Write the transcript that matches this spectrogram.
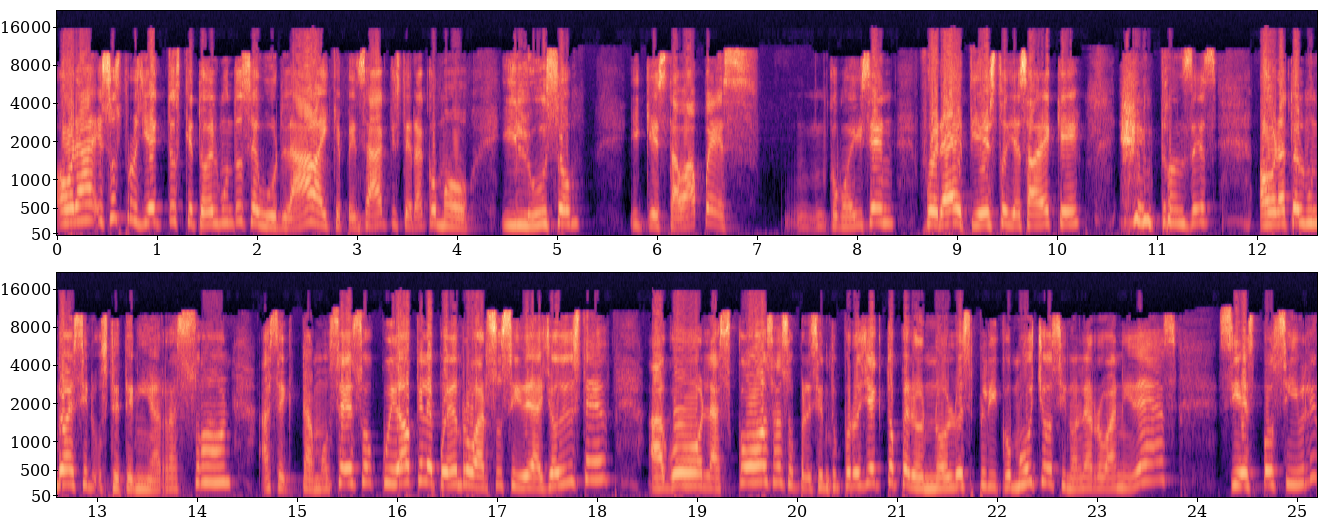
Ahora esos proyectos que todo el mundo se burlaba y que pensaba que usted era como iluso y que estaba pues como dicen, fuera de ti esto, ya sabe que. Entonces, ahora todo el mundo va a decir, usted tenía razón, aceptamos eso, cuidado que le pueden robar sus ideas. Yo de usted hago las cosas o presento un proyecto, pero no lo explico mucho, si no le roban ideas. Si es posible,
